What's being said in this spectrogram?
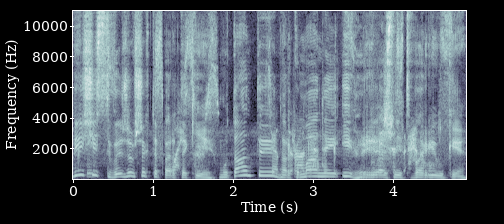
Більшість виживших тепер такі: мутанти, наркомани і грязні тварюки.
